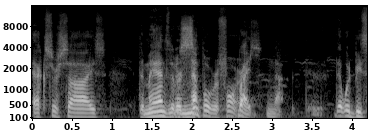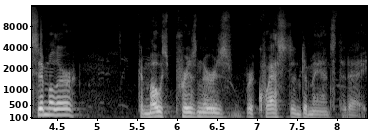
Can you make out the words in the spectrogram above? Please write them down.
exercise, demands that are simple not, reforms. Right. Not, that would be similar to most prisoners' requests and demands today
